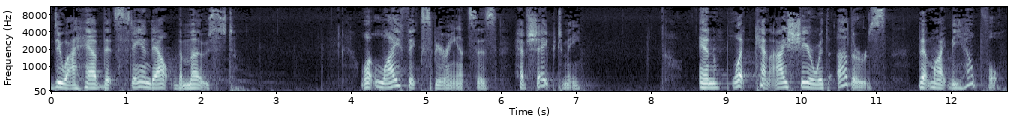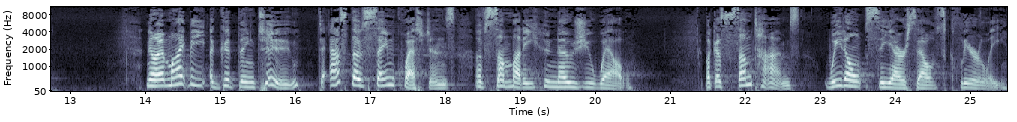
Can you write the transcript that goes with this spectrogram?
do I have that stand out the most? What life experiences have shaped me? And what can I share with others that might be helpful? Now, it might be a good thing too to ask those same questions of somebody who knows you well. Because sometimes we don't see ourselves clearly.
